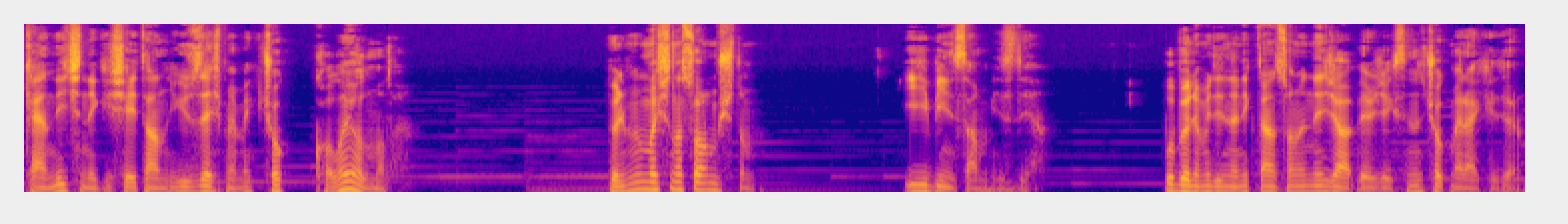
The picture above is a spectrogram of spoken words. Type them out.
Kendi içindeki şeytanla yüzleşmemek çok kolay olmalı. Bölümün başına sormuştum. İyi bir insan mıyız diye. Bu bölümü dinledikten sonra ne cevap vereceksiniz çok merak ediyorum.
